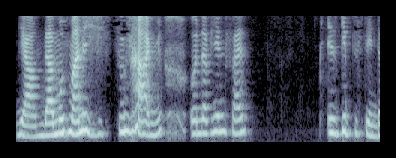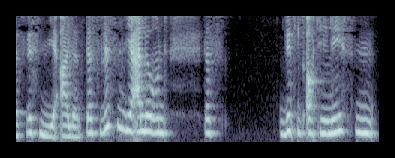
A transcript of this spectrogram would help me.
Ja, da muss man nichts zu sagen. Und auf jeden Fall gibt es den, das wissen wir alle. Das wissen wir alle und das wird uns auch die nächsten,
